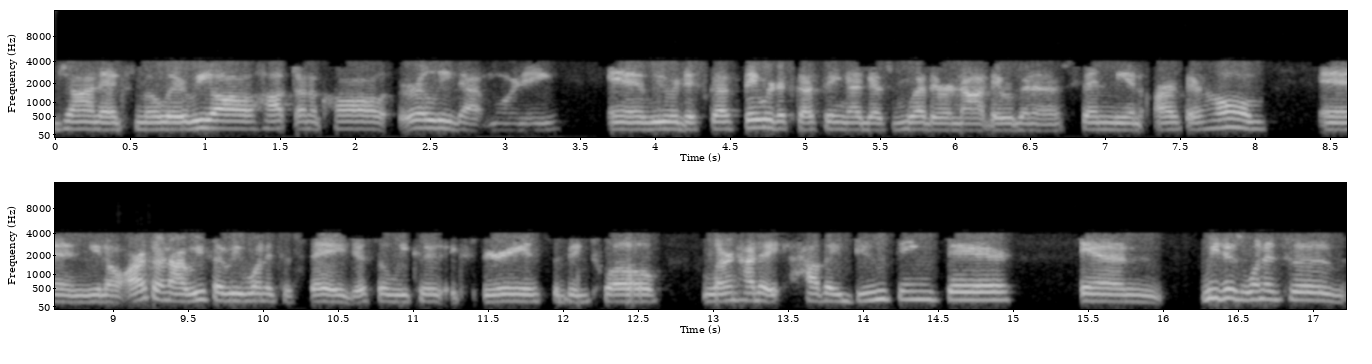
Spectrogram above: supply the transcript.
John X. Miller, we all hopped on a call early that morning and we were discuss they were discussing I guess whether or not they were gonna send me and Arthur home. And, you know, Arthur and I we said we wanted to stay just so we could experience the Big Twelve, learn how they how they do things there and we just wanted to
